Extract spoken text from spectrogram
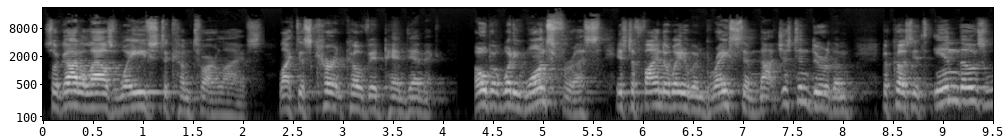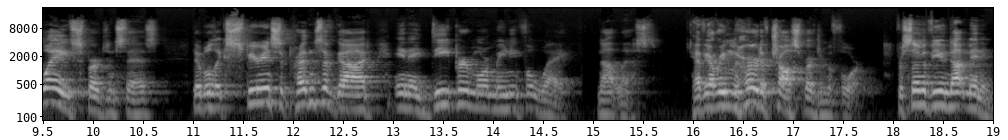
So God allows waves to come to our lives, like this current COVID pandemic. Oh, but what he wants for us is to find a way to embrace them, not just endure them, because it's in those ways, Spurgeon says, that we'll experience the presence of God in a deeper, more meaningful way, not less. Have you ever even heard of Charles Spurgeon before? For some of you, not many.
